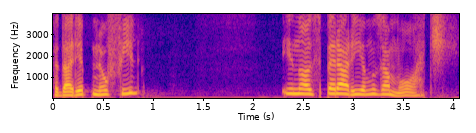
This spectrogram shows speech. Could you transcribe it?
eu daria para o meu filho, e nós esperaríamos a morte.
